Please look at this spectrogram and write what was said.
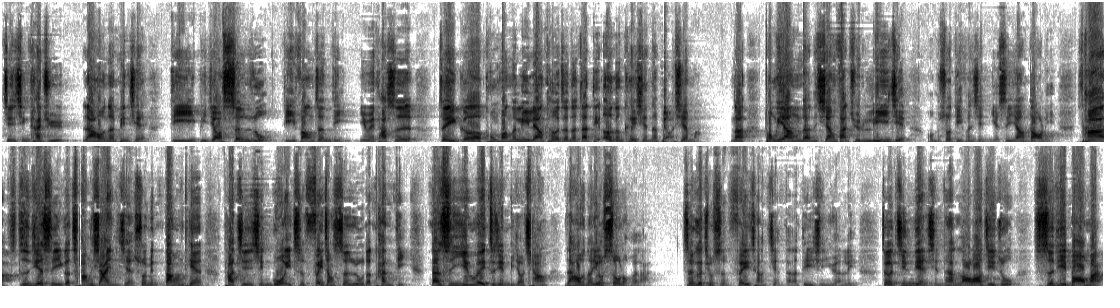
进行开局，然后呢，并且敌比较深入敌方阵地，因为它是这一个空方的力量特征呢，在第二根 K 线的表现嘛。那同样的，你相反去理解，我们说底分型也是一样道理。它直接是一个长下影线，说明当天它进行过一次非常深入的探底，但是因为资金比较强，然后呢又收了回来。这个就是非常简单的地形原理。这个经典形态牢牢记住：实体饱满，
